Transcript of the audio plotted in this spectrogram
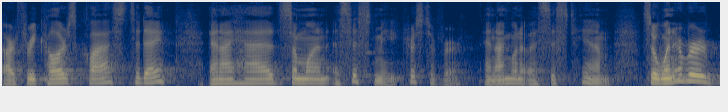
our three colors class today, and I had someone assist me, Christopher, and I'm going to assist him. So, whenever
